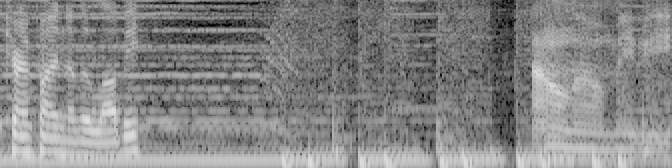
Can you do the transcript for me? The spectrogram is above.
we try and find another lobby? I don't know, maybe.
